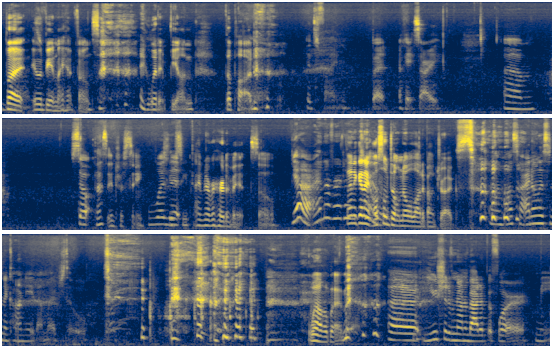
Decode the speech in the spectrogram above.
but it would be in my headphones. it wouldn't be on the pod. it's fine. But okay, sorry. Um. So That's interesting. Was it- I've never heard of it. So yeah, I never heard of then it again, I also don't know a lot about drugs. um, also, I don't listen to Kanye that much, so. well then, uh, you should have known about it before me,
